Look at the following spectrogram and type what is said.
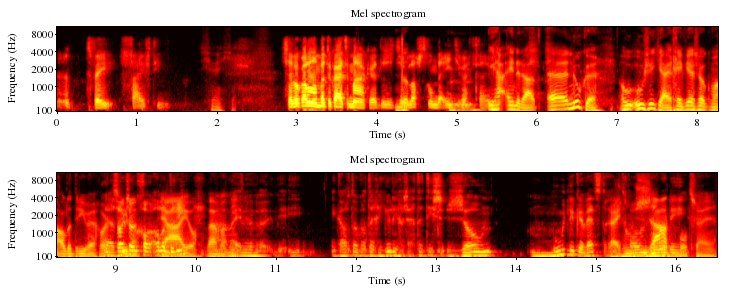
eh, 2,15. Jeetje. Ze hebben ook allemaal met elkaar te maken, dus het is Dat- lastig om de eentje weg te geven. Ja, inderdaad. Eh Noeke, hoe, hoe zit jij? Geef jij ze ook maar alle drie weg, hoor. Ja, zal ik ze ook gewoon alle ja, drie? joh, waarom Ja, ook maar, niet? Ik had het ook al tegen jullie gezegd. Het is zo'n moeilijke wedstrijd. Gewoon door die, zaadpot, zei je.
